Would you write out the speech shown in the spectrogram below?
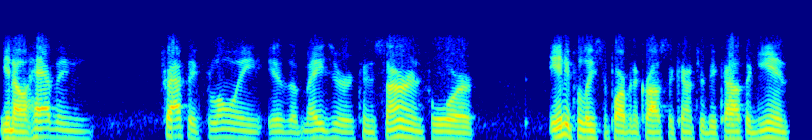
you know, having traffic flowing is a major concern for any police department across the country because again,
